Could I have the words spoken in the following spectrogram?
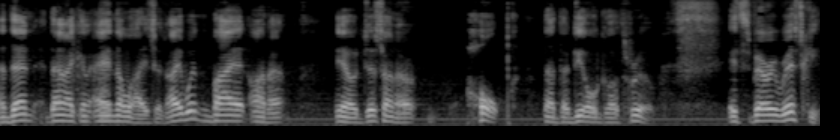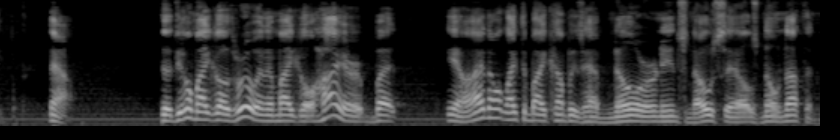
and then then I can analyze it. I wouldn't buy it on a you know just on a hope that the deal will go through. It's very risky. Now, the deal might go through and it might go higher, but you know, I don't like to buy companies that have no earnings, no sales, no nothing.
